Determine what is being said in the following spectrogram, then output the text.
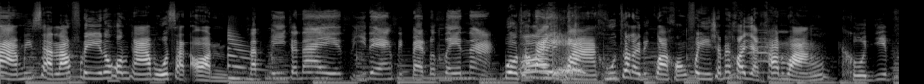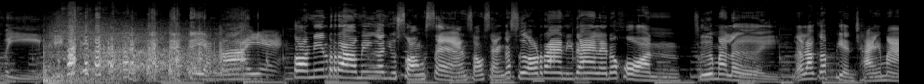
ล่ะ มีสัตว์รับฟรีทุกคนครับหูสัตว์อ่อน สัตว์ฟรีจะได้สีแดง 18%น่ะบวกเท่าไหร่ดีกว่า คูณเท่าไหร่ดีกว่าของฟรีฉันไม่ค่อยอยากคาดหวัง คูณยี่สี่อย่างน้อยอะตอนนี้เรามีเงินอยู่ 2 0 0 0 0 0 2 0 0 0 0 ก็ซื้ออร่านี้ได้เลยทุกคน ซื้อมาเลย แล้วเราก็เปลี่ยนใช้มา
